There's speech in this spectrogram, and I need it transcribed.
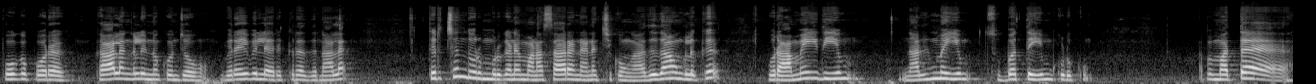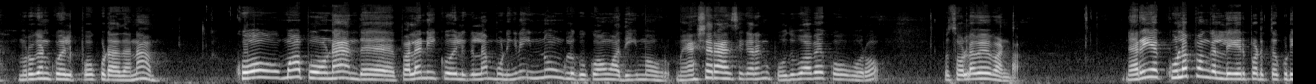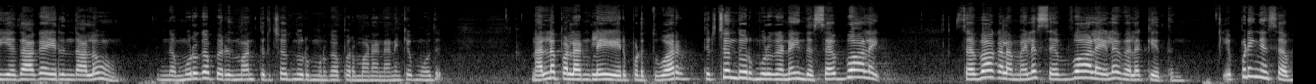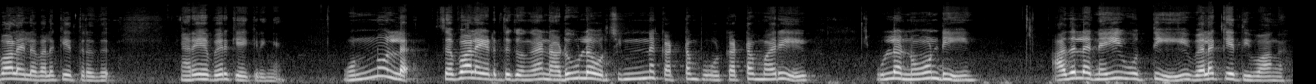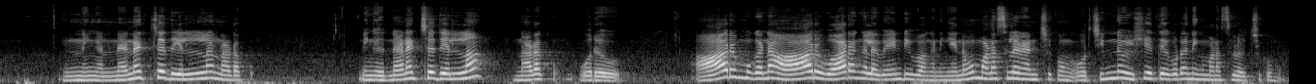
போக போகிற காலங்கள் இன்னும் கொஞ்சம் விரைவில் இருக்கிறதுனால திருச்செந்தூர் முருகனை மனசார நினச்சிக்கோங்க. அதுதான் உங்களுக்கு ஒரு அமைதியும் நன்மையும் சுபத்தையும் கொடுக்கும். அப்போ மற்ற முருகன் கோயிலுக்கு போகக்கூடாதானா கோவமாக போன அந்த பழனி கோயிலுக்கெல்லாம் போனீங்கன்னா இன்னும் உங்களுக்கு கோவம் அதிகமாக வரும். மேஷராசிக்காரங்க பொதுவாகவே கோவம் வரும். இப்போ சொல்லவே வேண்டாம். நிறைய குழப்பங்கள் ஏற்படுத்தக்கூடியதாக இருந்தாலும் இந்த முருகப்பெருமான் திருச்செந்தூர் முருகப்பெருமானை நினைக்கும் போது நல்ல பலன்களை ஏற்படுத்துவார். திருச்செந்தூர் முருகனை இந்த செவ்வாழை செவ்வாய்க்கிழமையில் செவ்வாழையில் விளக்கேற்றுங்க எப்படிங்க செவ்வாழையில் விளக்கேற்றுறது நிறைய பேர் கேட்குறீங்க ஒன்றும் இல்லை. செவ்வாழை எடுத்துக்கோங்க. நடுவில் ஒரு சின்ன கட்டம் போ கட்டம் மாதிரி உள்ளே நோண்டி அதில் நெய் ஊற்றி விளக்கேற்றி வாங்க. நீங்கள் நினச்சது எல்லாம் நடக்கும். நீங்கள் நினச்சது எல்லாம் நடக்கும். ஒரு ஆறு முகனா ஆறு வாரங்களை வேண்டிவாங்க நீங்கள் என்னவோ மனசில் நினச்சிக்கோங்க. ஒரு சின்ன விஷயத்தை கூட நீங்கள் மனசில் வச்சுக்கோங்க.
